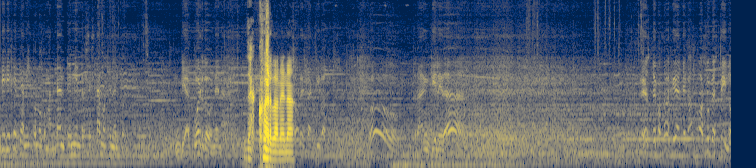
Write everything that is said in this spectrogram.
Dirígete a mí como comandante mientras estamos en el puente. De acuerdo, nena. De acuerdo, nena. Tranquilidad. Este pasaje ha llegado a su destino.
